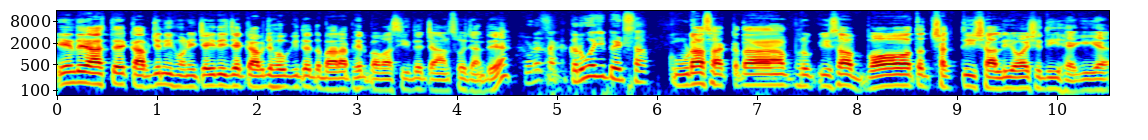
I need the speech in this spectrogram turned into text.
ਇਹਦੇ ਵਾਸਤੇ ਕਬਜ਼ ਨਹੀਂ ਹੋਣੀ ਚਾਹੀਦੀ ਜੇ ਕਬਜ਼ ਹੋਊਗੀ ਤੇ ਦੁਬਾਰਾ ਫਿਰ ਬਵਾਸੀਰ ਦੇ ਚਾਂਸ ਹੋ ਜਾਂਦੇ ਆ। ਕੂੜਾ ਸੱਕ ਕਰੂਗਾ ਜੀ ਪੇਟ ਸਾਫ਼? ਕੂੜਾ ਸੱਕ ਤਾਂ ਫਰੂਕੀ ਸਾਹਿਬ ਬਹੁਤ ਸ਼ਕਤੀਸ਼ਾਲੀ ਔਸ਼ਧੀ ਹੈਗੀ ਆ।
